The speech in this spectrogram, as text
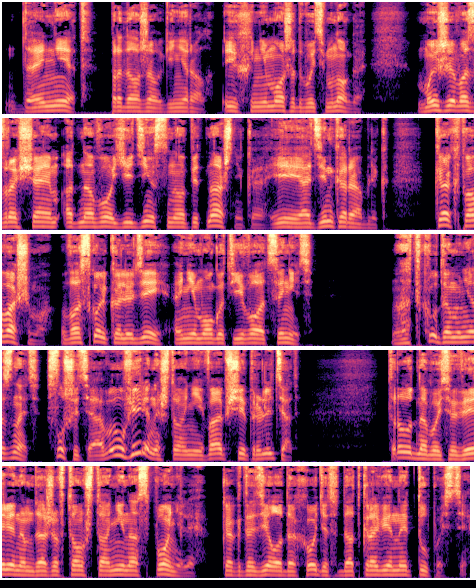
«Да нет», — продолжал генерал, — «их не может быть много. Мы же возвращаем одного единственного пятнашника и один кораблик. Как по-вашему, во сколько людей они могут его оценить?» «Откуда мне знать? Слушайте, а вы уверены, что они вообще прилетят?» «Трудно быть уверенным даже в том, что они нас поняли, когда дело доходит до откровенной тупости».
